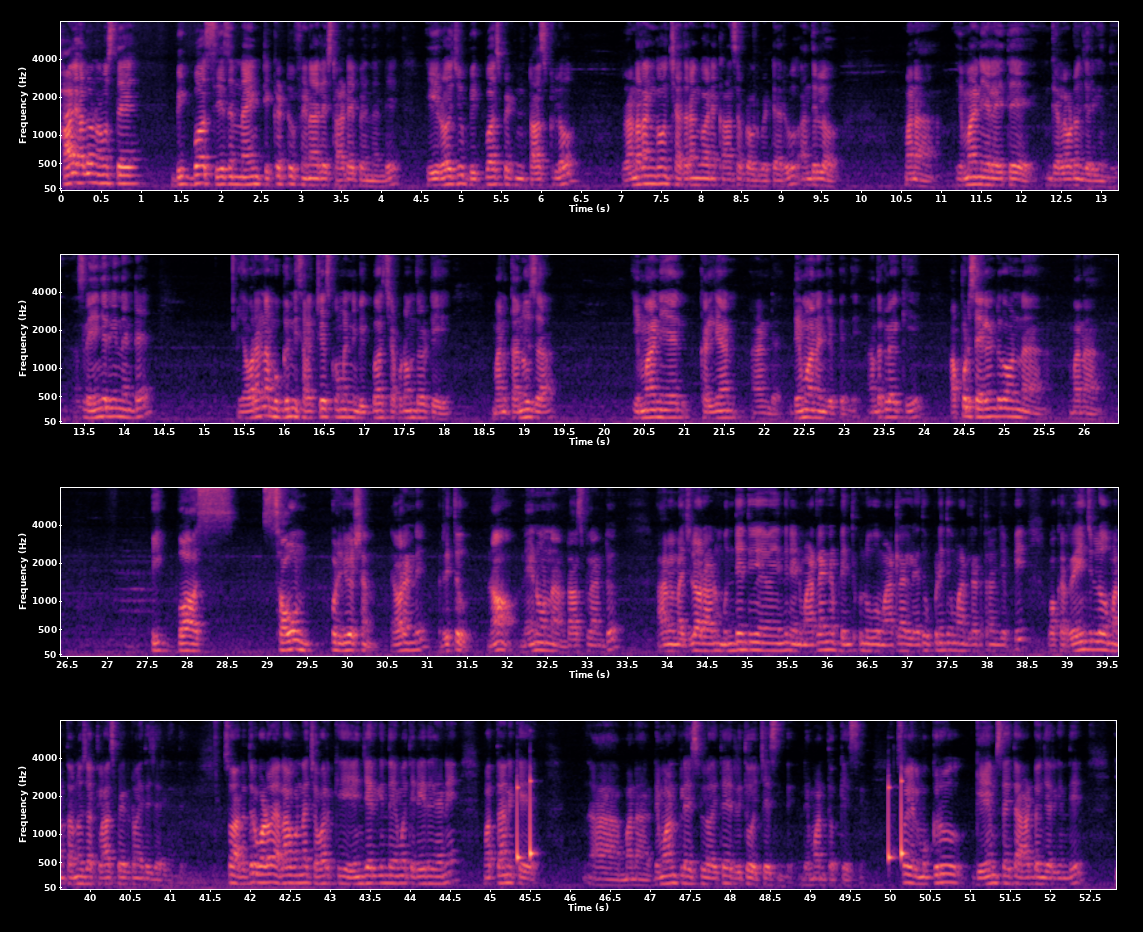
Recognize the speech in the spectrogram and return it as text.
Hi hello నమస్తే. Bigg Boss season nine ticket to finale start అయిపోయిందండి. ఈరోజు big boss పెట్టిన టాస్క్లో రణరంగం చదరంగం అనే కాన్సెప్ట్ ఒకటి పెట్టారు. అందులో మన ఇమానియల్ అయితే గెలవడం జరిగింది. అసలు ఏం జరిగిందంటే ఎవరన్నా ముగ్గురిని సెలెక్ట్ చేసుకోమని బిగ్ బాస్ చెప్పడంతో మన Tanuja Emmanuel Kalyan and Demon అని చెప్పింది. అందులోకి అప్పుడు సైలెంట్గా ఉన్న మన బిగ్ బాస్ సౌండ్ పొల్యూషన్. ఎవరండి? రితు. నో నేను ఉన్నాను. డాస్ అంటూ ఆమె మధ్యలో రావడం ముందెందుకు ఏమైంది? నేను మాట్లాడినప్పుడు ఎందుకు నువ్వు మాట్లాడలేదు? ఇప్పుడు ఎందుకు మాట్లాడుతున్నావు చెప్పి ఒక రేంజ్లో మన తనుజ క్లాస్ పెట్టడం అయితే జరిగింది. సో వాళ్ళిద్దరు గొడవ ఎలా ఉన్నా చివరికి ఏం జరిగిందో ఏమో తెలియదు కానీ మొత్తానికి మన డిమాండ్ ప్లేస్లో అయితే రితు వచ్చేసింది. డిమాండ్ తొక్కేసి. సో వీళ్ళు ముగ్గురు గేమ్స్ అయితే ఆడడం జరిగింది.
